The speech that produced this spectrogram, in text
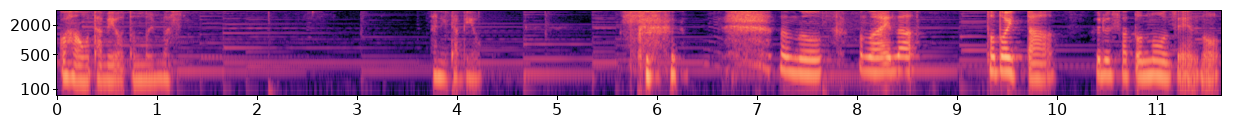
ご飯を食べようと思います。何食べよう？あの、この間、届いたふるさと納税の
